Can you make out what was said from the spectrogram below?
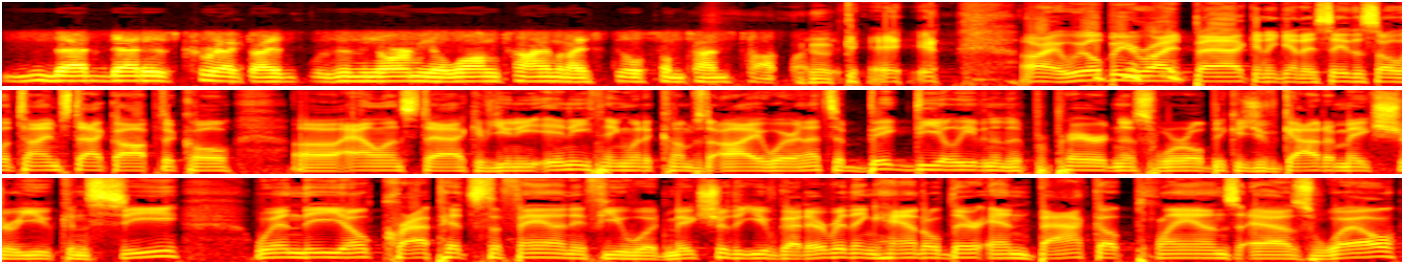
That that is correct. I was in the army a long time, and I still sometimes talk like okay. it. Okay, all right. We'll be right back. And again, I say this all the time: Stack Optical, uh, Allen Stack. If you need anything when it comes to eyewear, and that's a big deal even in the preparedness world because you've got to make sure you can see when the you know crap hits the fan. If you would make sure that you've got everything handled there and backup plans as well.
